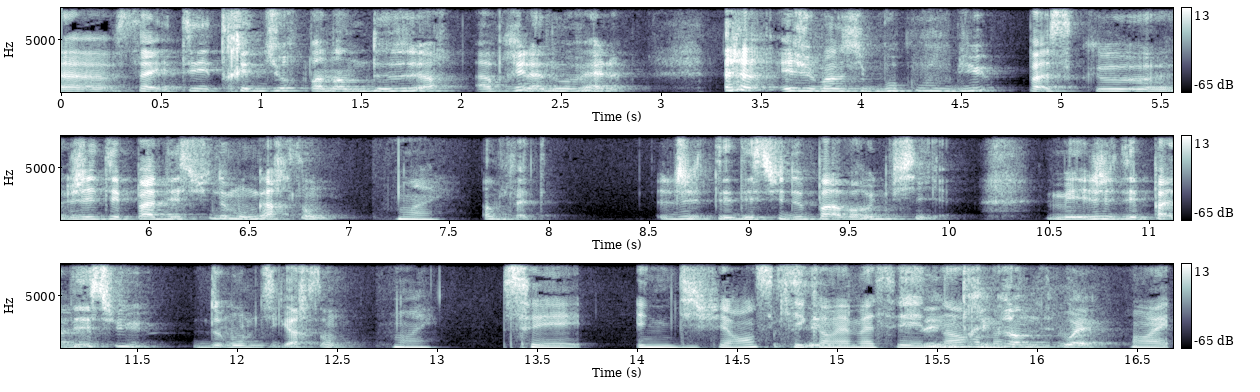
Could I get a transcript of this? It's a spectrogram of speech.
euh, ça a été très dur pendant deux heures après la nouvelle. Et je m'en suis beaucoup voulu parce que j'étais pas déçue de mon garçon, Ouais. en fait. J'étais déçue de pas avoir une fille. Mais j'étais pas déçue de mon petit garçon. C'est une différence qui est, quand même assez une énorme. très grande- Ouais. Ouais.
